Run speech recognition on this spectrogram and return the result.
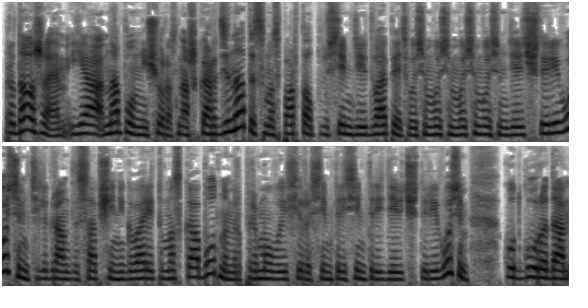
Продолжаем. Я напомню еще раз наши координаты. СМС-портал плюс семь девять два пять восемь восемь восемь восемь девять четыре восемь. Телеграмм для сообщений говорит МСК Бот. Номер прямого эфира семь три семь три девять четыре восемь. Код города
